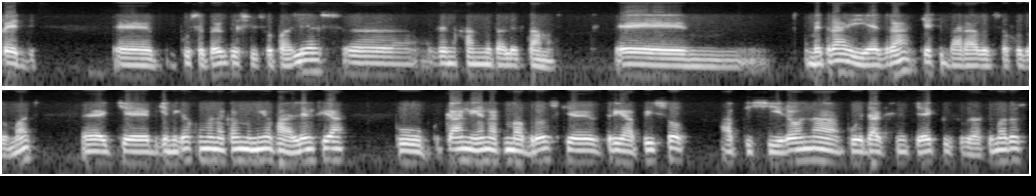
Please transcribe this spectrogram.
1.75 ε, που σε περίπτωση ισοπαλίας ε, δεν χάνουμε τα λεφτά μας. Ε, μετράει η έδρα και στην παράδοση αυτό το μάτς. Ε, και γενικά έχουμε να κάνουμε μια Βαλένθια που κάνει ένα βήμα μπρος και τρία πίσω από τη Χιρόνα που εντάξει είναι και έκπληξη του πρωταθλήματος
